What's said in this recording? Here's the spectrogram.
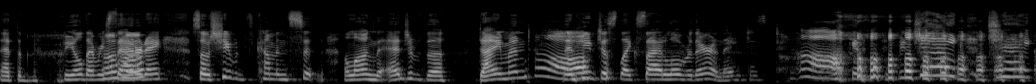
at the field every Uh-huh. Saturday, so she would come and sit along the edge of the diamond, Aw. and he'd just like sidle over there, and they'd just talk and be, Jake, Jake.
